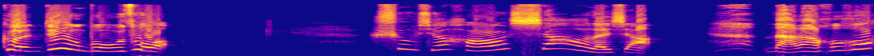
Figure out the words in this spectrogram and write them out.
肯定不错。”数学猴笑了笑，马马虎虎。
